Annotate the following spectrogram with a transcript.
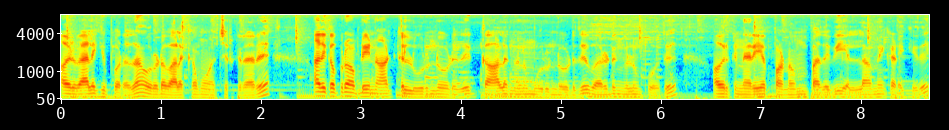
அவர் வேலைக்கு போகிறது தான் அவரோட வழக்கமாக வச்சுருக்கிறாரு. அதுக்கப்புறம் அப்படியே நாட்கள் உருண்டோடுது காலங்களும் உருண்டோடுது வருடங்களும் போகுது. அவருக்கு நிறைய பணம் பதவி எல்லாமே கிடைக்குது.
